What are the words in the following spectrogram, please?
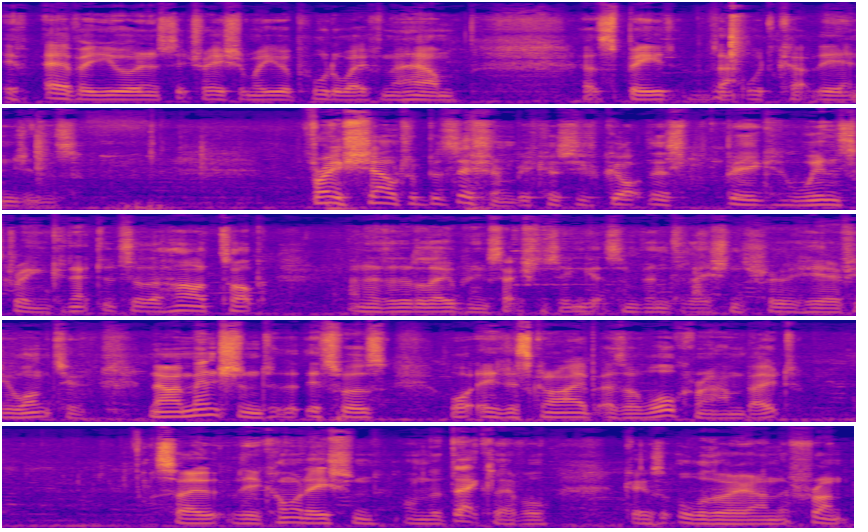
If ever you were in a situation where you were pulled away from the helm at speed that would cut the engines. Very sheltered position because you've got this big windscreen connected to the hard top and there's a little opening section so you can get some ventilation through here if you want to. Now i mentioned that this was what they describe as a walk around boat so the accommodation on the deck level goes all the way around the front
